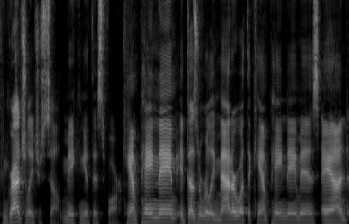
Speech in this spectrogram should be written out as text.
congratulate yourself making it this far. Campaign name, it doesn't really matter what the campaign name is. And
